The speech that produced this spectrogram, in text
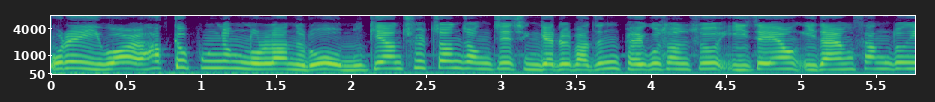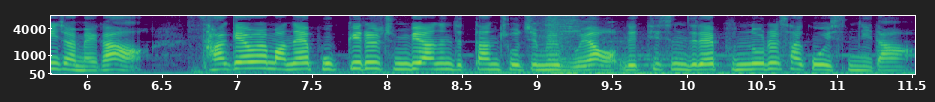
올해 2월 학교 폭력 논란으로 무기한 출전 정지 징계를 받은 배구 선수 이재영, 이다영 쌍둥이 자매가 4개월 만에 복귀를 준비하는 듯한 조짐을 보여 네티즌들의 분노를 사고 있습니다.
